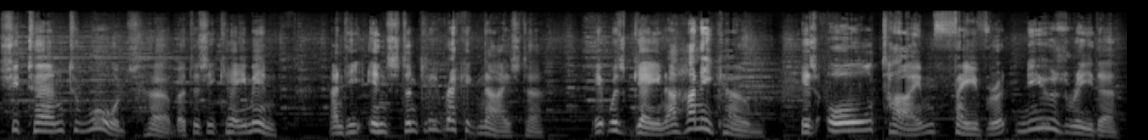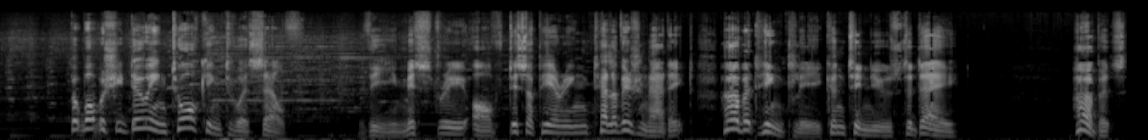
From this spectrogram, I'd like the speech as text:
She turned towards Herbert as he came in, and he instantly recognized her. It was Gaynor Honeycomb, his all-time favourite newsreader. But what was she doing talking to herself? The mystery of disappearing television addict Herbert Hinckley continues today. Herbert's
